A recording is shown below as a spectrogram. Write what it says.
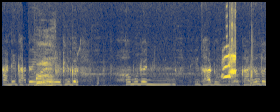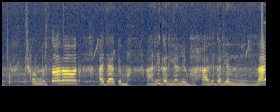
આની ગાડો એટલી કર હમું એ ગાડું ગાડું તો છમને તરત આ જાકે કે મા- હારી ઘડિયાળ લે હારી ઘડિયાળ લાય.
